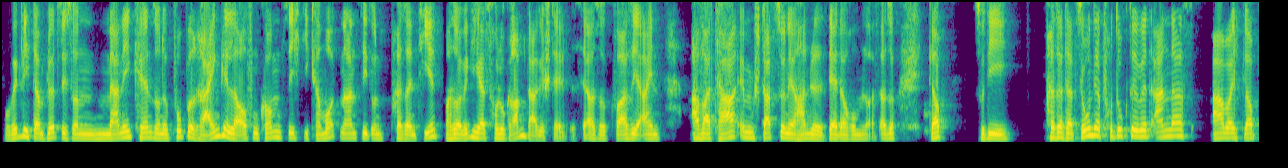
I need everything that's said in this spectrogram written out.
wo wirklich dann plötzlich so ein Mannequin, so eine Puppe reingelaufen kommt, sich die Klamotten anzieht und präsentiert, was aber wirklich als Hologramm dargestellt ist, ja, also quasi ein Avatar im Stationärhandel, der da rumläuft. Also ich glaube, so die Präsentation der Produkte wird anders, aber ich glaube,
